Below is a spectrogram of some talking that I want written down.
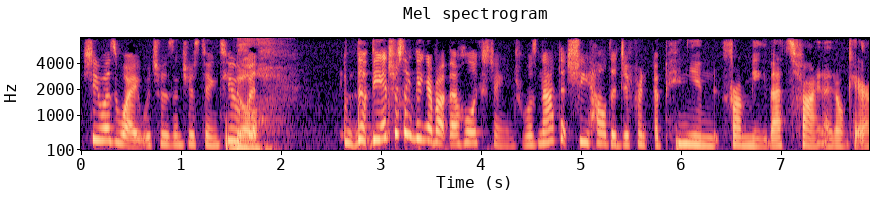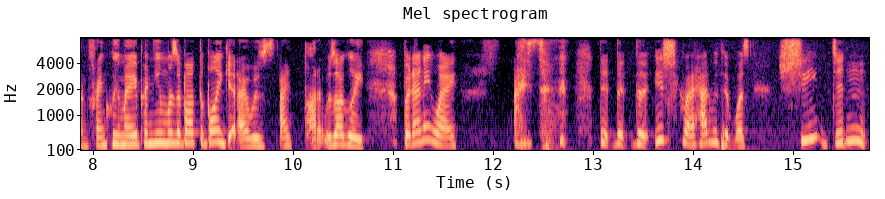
She was white, which was interesting too. No. But the, the interesting thing about that whole exchange was not that she held a different opinion from me. That's fine. I don't care. And frankly, my opinion was about the blanket. I was I thought it was ugly. But anyway, I the, the the issue I had with it was she didn't.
